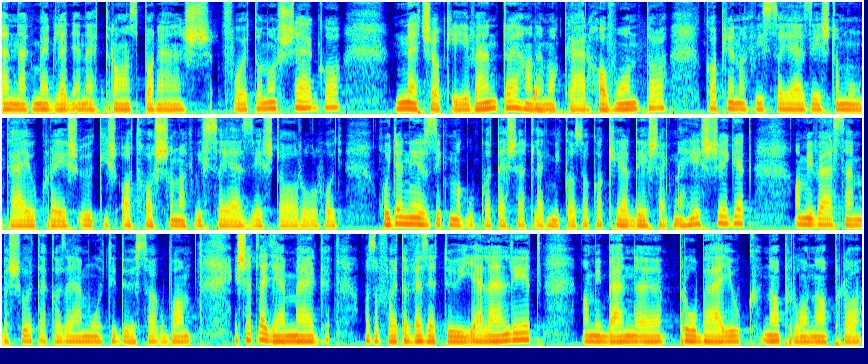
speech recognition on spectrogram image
ennek meglegyen egy transzparens folytonossága, ne csak évente, hanem akár havonta kapjanak visszajelzést a munkájukra, és ők is adhassanak visszajelzést arról, hogy hogyan érzik magukat, esetleg mik azok a kérdések, nehézségek, amivel szembesültek az elmúlt időszakban. És hát legyen meg az a fajta vezetői jelenlét, amiben próbáljuk napról napra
